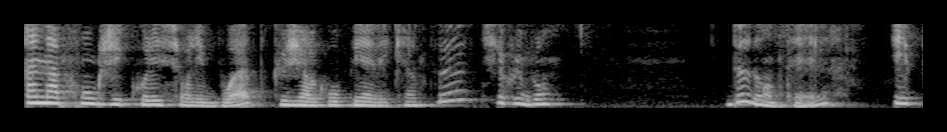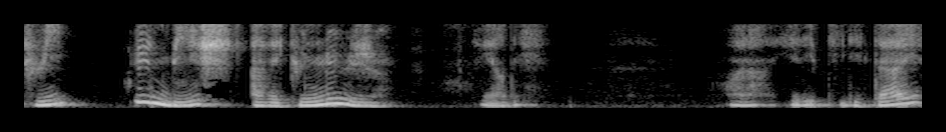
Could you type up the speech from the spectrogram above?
un apron que j'ai collé sur les boîtes, que j'ai regroupé avec un petit ruban de dentelle, et puis une biche avec une luge. Regardez. Voilà, il y a des petits détails.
